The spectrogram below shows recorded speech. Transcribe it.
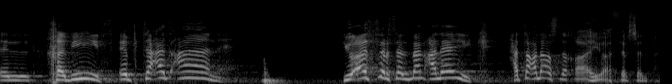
الخبيث ابتعد عنه. يؤثر سلبا عليك. حتى على أصدقائه يؤثر سلبا.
